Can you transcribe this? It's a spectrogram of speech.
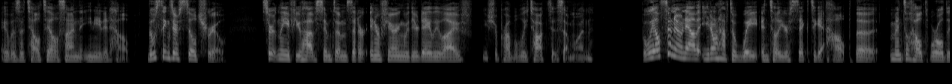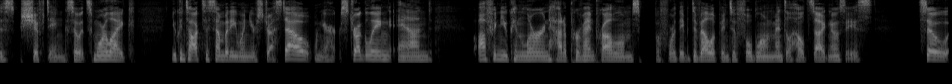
it was a telltale sign that you needed help. Those things are still true. Certainly, if you have symptoms that are interfering with your daily life, you should probably talk to someone. But we also know now that you don't have to wait until you're sick to get help. The mental health world is shifting. So it's more like you can talk to somebody when you're stressed out, when you're struggling, and often you can learn how to prevent problems before they develop into full blown mental health diagnoses. So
